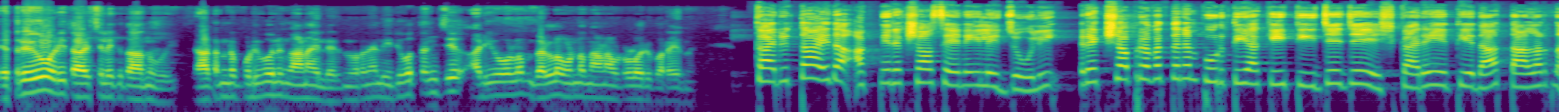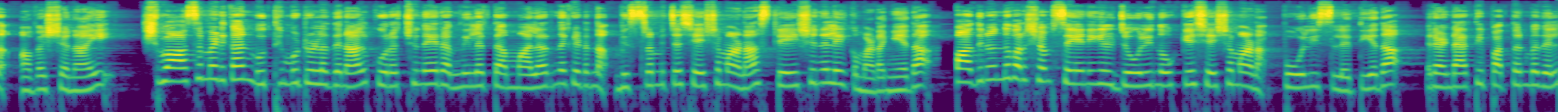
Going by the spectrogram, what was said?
എത്രയോ അടി താഴ്ചയിലേക്ക് താന്നുപോയി ലാഡറിന്റെ പൊടി പോലും കാണാനില്ലായിരുന്നു. പറഞ്ഞാൽ ഇരുപത്തഞ്ച് അടിയോളം വെള്ളം ഉണ്ടെന്നാണ് അവിടെ ഉള്ളവർ പറയുന്നത്. കരുത്തായത് അഗ്നിരക്ഷാസേനയിലെ ജോലി രക്ഷാപ്രവർത്തനം പൂർത്തിയാക്കി ടി ജെ ജയേഷ് കരയെത്തിയത് തളർന്ന് അവശനായി. ശ്വാസമെടുക്കാൻ ബുദ്ധിമുട്ടുള്ളതിനാൽ കുറച്ചുനേരം നിലത്ത് മലർന്നു കിടന്ന് വിശ്രമിച്ച ശേഷമാണ് സ്റ്റേഷനിലേക്ക് മടങ്ങിയത്. പതിനൊന്ന് വർഷം സേനയിൽ ജോലി നോക്കിയ ശേഷമാണ് പോലീസിലെത്തിയത്. രണ്ടായിരത്തി പത്തൊൻപതിൽ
